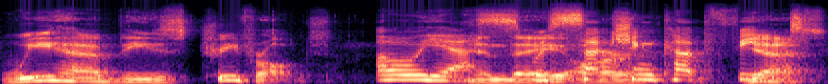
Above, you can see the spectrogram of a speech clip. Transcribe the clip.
We have these tree frogs. Oh yes, and they with suction are, cup feet. Yes,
